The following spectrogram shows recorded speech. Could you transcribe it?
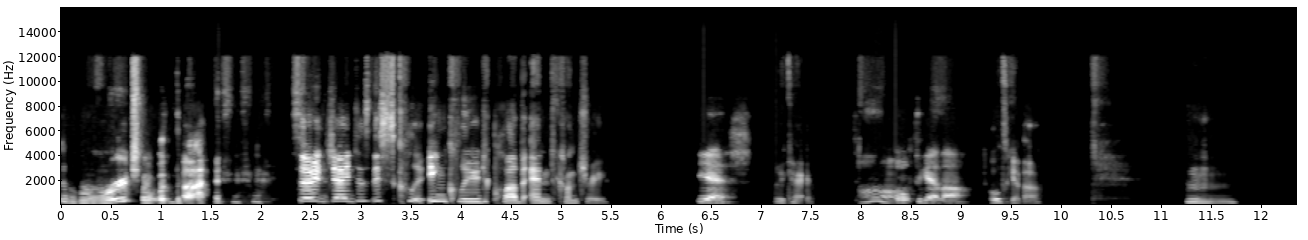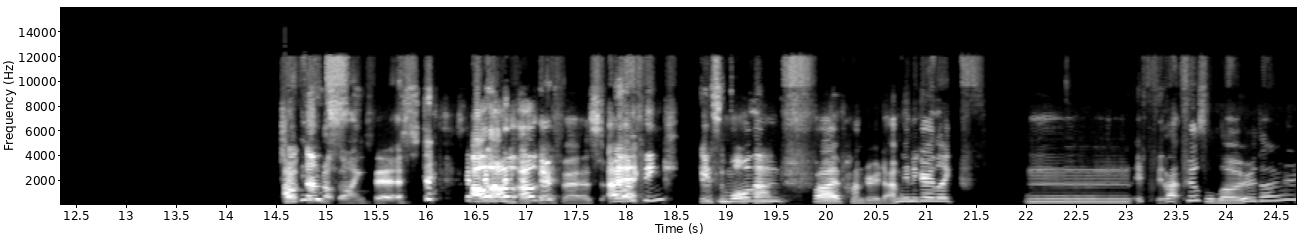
brutal with that. So, Jade, does this clu- include club and country? Yes, Okay, Oh, altogether. altogether. Hmm. I think Shotgun not going first. I'll, I I'll, go I'll go first. first. I, I think give it's more ballpark. than 500. I'm going to go like, mm, if that feels low though.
